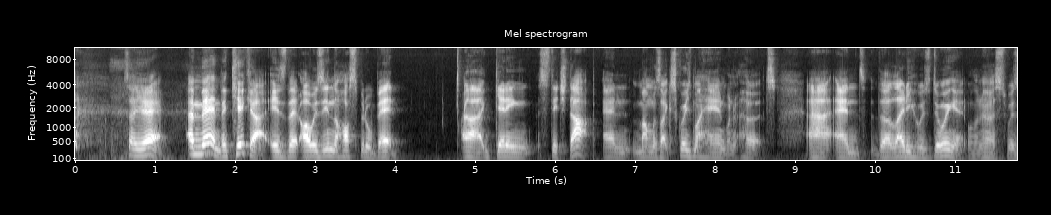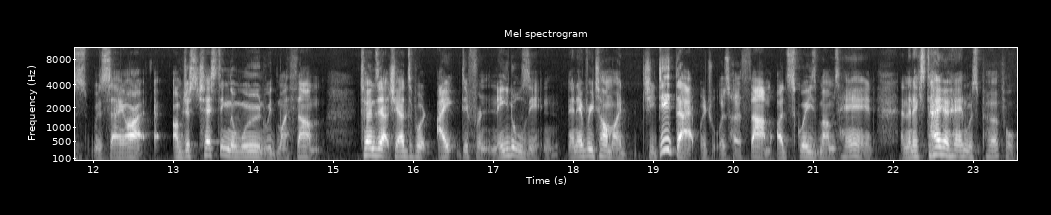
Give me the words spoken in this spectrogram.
so yeah, and then the kicker is that I was in the hospital bed, uh, getting stitched up, and Mum was like, "Squeeze my hand when it hurts," uh, and the lady who was doing it, or the nurse, was was saying, "All right, I'm just testing the wound with my thumb." Turns out she had to put eight different needles in, and every time I she did that, which was her thumb, I'd squeeze Mum's hand, and the next day her hand was purple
